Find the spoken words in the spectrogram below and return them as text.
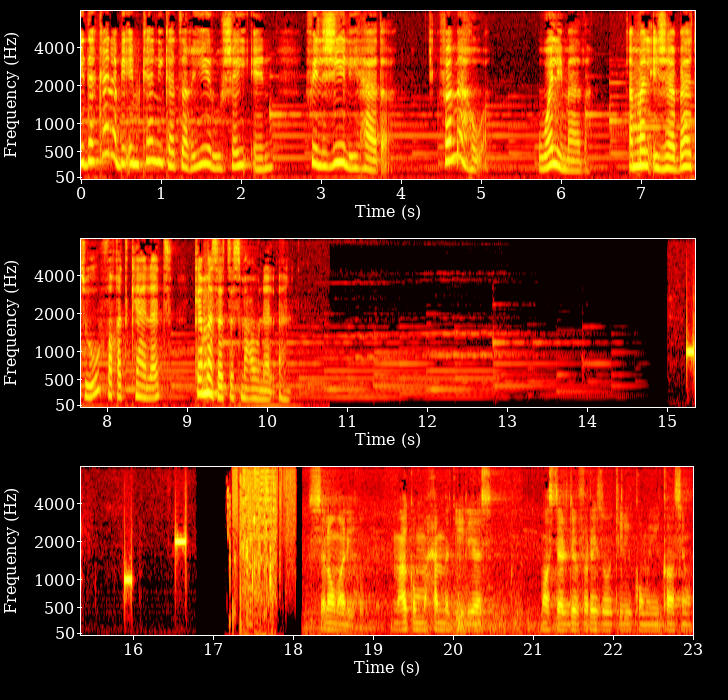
إذا كان بإمكانك تغيير شيء في الجيل هذا فما هو؟ ولماذا؟ أما الإجابات فقد كانت كما ستسمعون الآن. السلام عليكم. معكم محمد إلياس master deux في réseaux télécommunications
